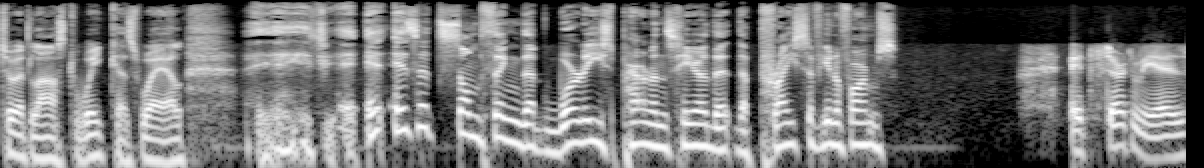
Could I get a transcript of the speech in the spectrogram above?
to it last week as well. Is it something that worries parents here? That the price of uniforms? It certainly is.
